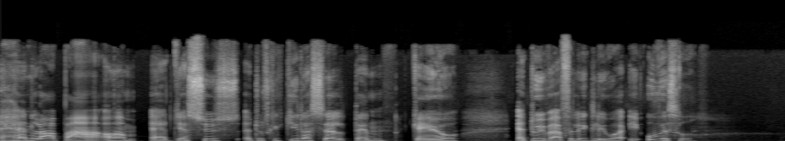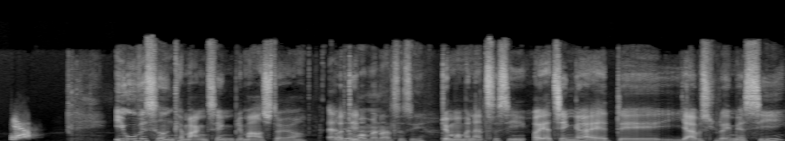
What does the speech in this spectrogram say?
handler bare om, at jeg synes, at du skal give dig selv den gave, at du i hvert fald ikke lever i uvidshed. Ja. I uvidsheden kan mange ting blive meget større. Ja, og det, det, må man altså sige. det må man altså sige. Og jeg tænker, at øh, jeg vil slutte af med at sige,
